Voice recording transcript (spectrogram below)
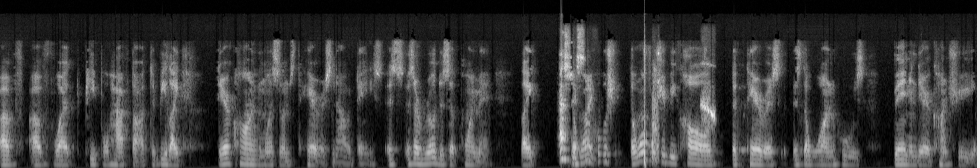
of of what people have thought to be like they're calling Muslims terrorists nowadays. It's it's a real disappointment. Like That's the just one like who sh- the one who should be called the terrorist is the one who's been in their country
